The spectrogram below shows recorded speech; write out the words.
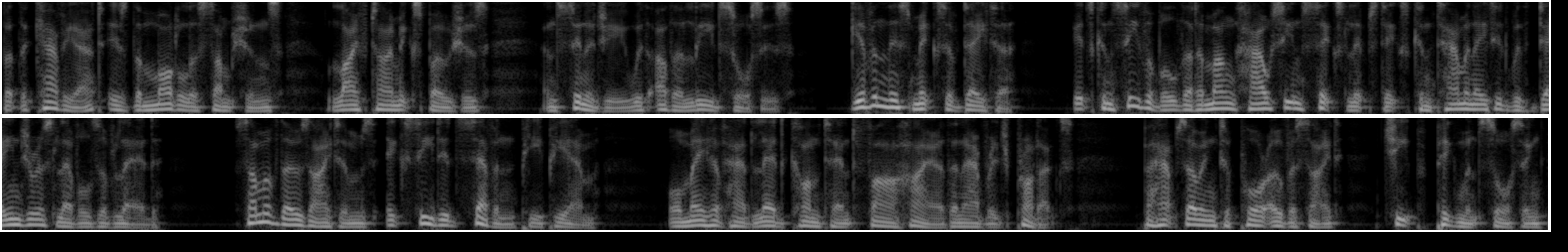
but the caveat is the model assumptions, lifetime exposures, and synergy with other lead sources. Given this mix of data, it's conceivable that among Housing 6 lipsticks contaminated with dangerous levels of lead, some of those items exceeded 7 ppm, or may have had lead content far higher than average products, perhaps owing to poor oversight, cheap pigment sourcing,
